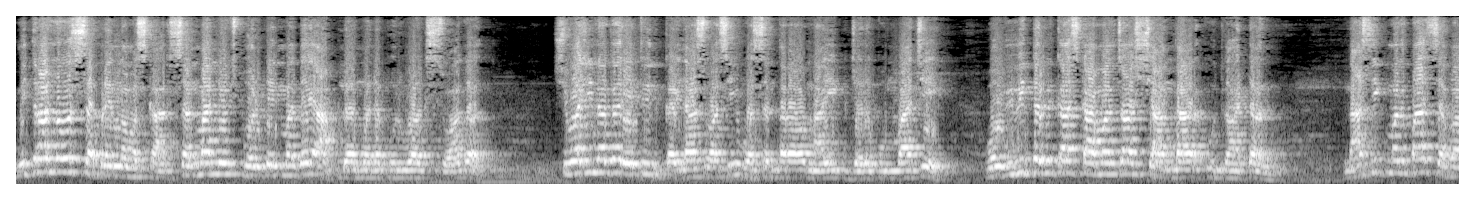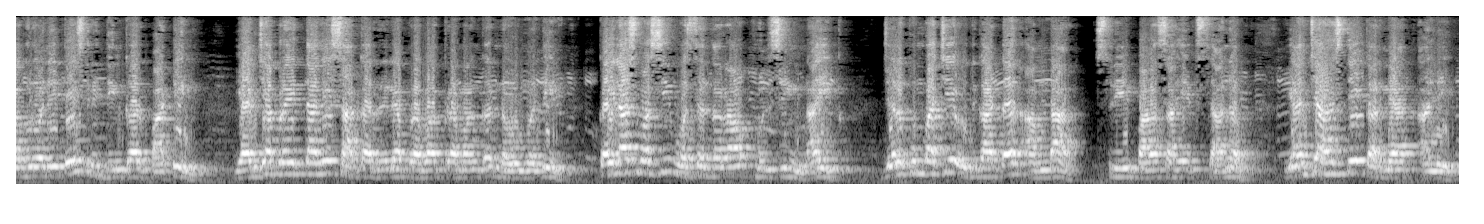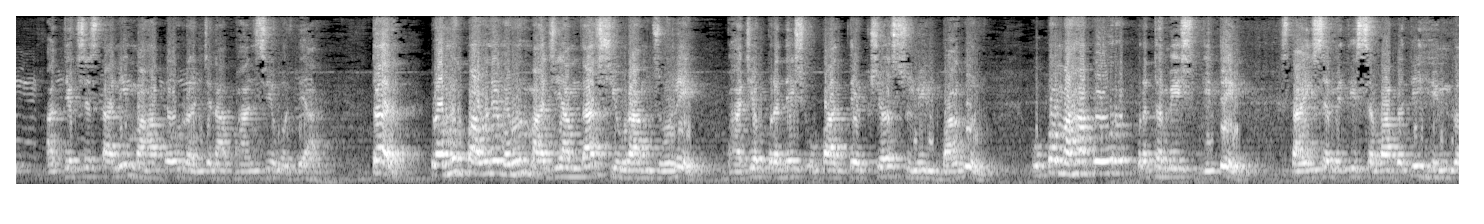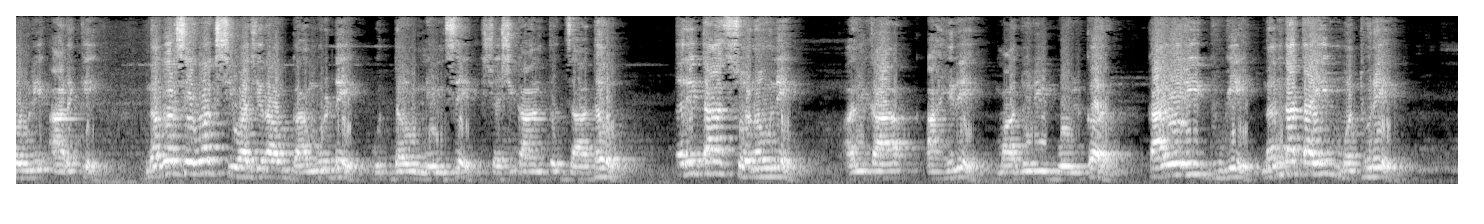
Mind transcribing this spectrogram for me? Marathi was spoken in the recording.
मित्रांनो सप्रेम नमस्कार. सन्मान न्यूज फोर्टीन मध्ये आपलं मनपूर्वक स्वागत. शिवाजीनगर येथील कैलासवासी वसंतराव नाईक जलकुंभाचे व विविध विकास कामांचा शानदार उद्घाटन. नाशिक मनपा सभागृह नेते श्री दिनकर पाटील यांच्या प्रयत्नाने साकारलेल्या प्रभाग क्रमांक नऊ मधील कैलासवासी वसंतराव फुलसिंग नाईक जलकुंभाचे उद्घाटन आमदार श्री बाळासाहेब सानप यांच्या हस्ते करण्यात आले. अध्यक्षस्थानी महापौर रंजना भानसी होत्या. तर प्रमुख पाहुणे म्हणून माजी आमदार शिवराम झोले भाजप प्रदेश उपाध्यक्ष सुनील बागुल उपमहापौर प्रथमेश गीते स्थायी समिती सभापती हिमगौरी आडके नगरसेवक शिवाजीराव गांगुर्डे उद्धव निमसे शशिकांत जाधव सरिता सोनवणे अलका आहिरे माधुरी बोलकर कावेरी घुगे नंदाताई मथुरे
